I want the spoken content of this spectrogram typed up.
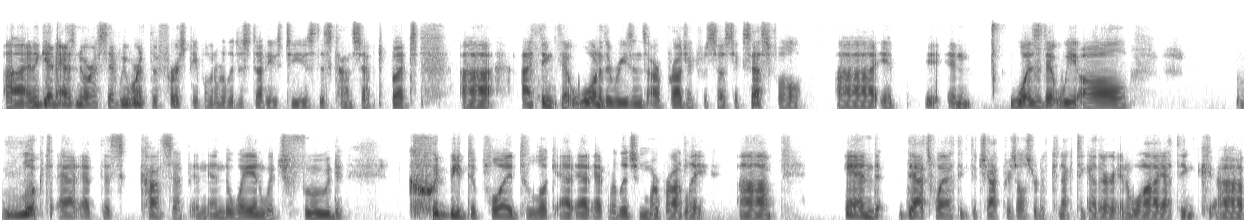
Uh, and again, as Nora said, we weren't the first people in religious studies to use this concept, but uh, I think that one of the reasons our project was so successful uh, it, it, was that we all looked at at this concept and, and the way in which food could be deployed to look at, at, at religion more broadly. Uh, and that's why I think the chapters all sort of connect together, and why I think uh,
